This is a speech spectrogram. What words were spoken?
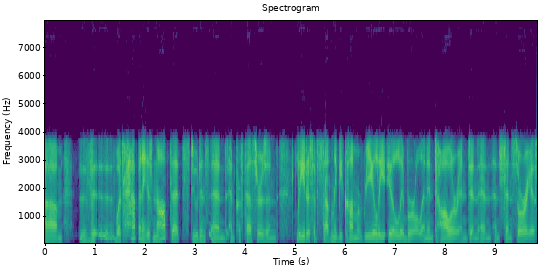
Um, the, what's happening is not that students and, and professors and leaders have suddenly become really illiberal and intolerant and, and, and censorious,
